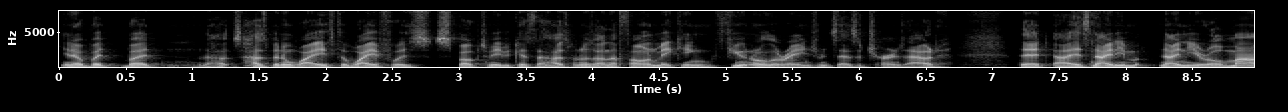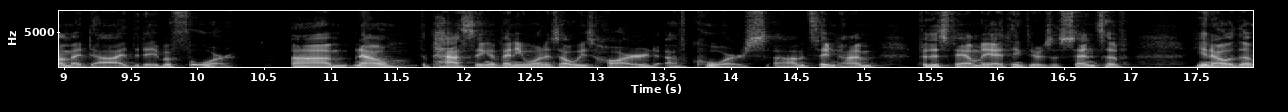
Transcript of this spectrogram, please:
you know, but but the husband and wife, the wife was spoke to me because the husband was on the phone making funeral arrangements. As it turns out, that uh, his ninety nine year old mom had died the day before. Um, now, the passing of anyone is always hard, of course. Um, at the same time, for this family, I think there's a sense of, you know, the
